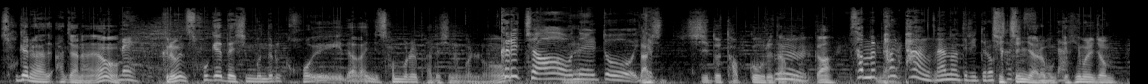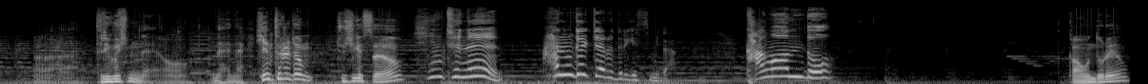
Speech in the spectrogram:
소개를 하- 하잖아요. 네. 그러면 소개되신 분들은 거의 다가 이제 선물을 받으시는 걸로. 그렇죠. 오늘 또 이제 날씨도 덥고 그러다 음, 보니까 선물 팡팡 나눠드리도록 지친 하겠습니다. 여러분께 힘을 좀, 아, 드리고 싶네요. 네네. 힌트를 좀 주시겠어요? 힌트는 한 글자로 드리겠습니다. 강원도. 강원도래요?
